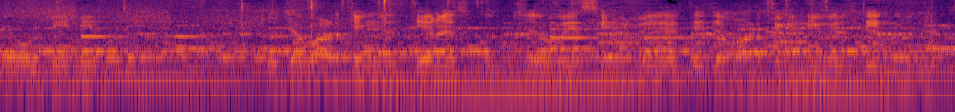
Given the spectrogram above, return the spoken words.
लेनी पड़ी तो जब अर्थिंग मिलती है ना, इसको जब ये सेल में लेती है, जब अर्थिंग नहीं मिलती नहीं मिलती।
